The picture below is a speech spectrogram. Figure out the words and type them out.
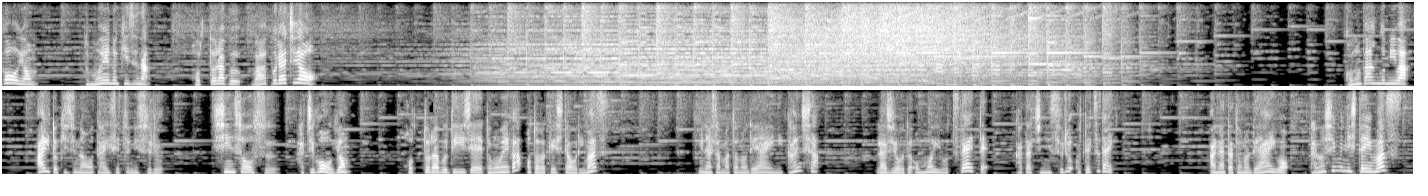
854ともえの絆。ホットラブ。ワープラジオ。この番組は愛と絆を大切にする新総数854ホットラブ DJ ともえがお届けしております。皆様との出会いに感謝。ラジオで思いを伝えて形にするお手伝い。あなたとの出会いを楽しみにしています。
